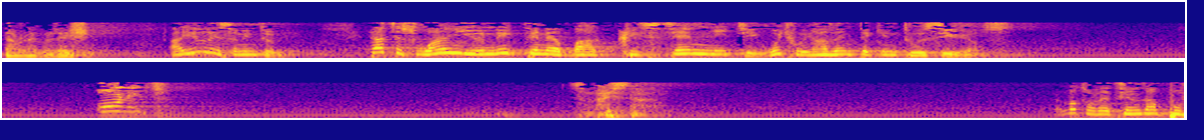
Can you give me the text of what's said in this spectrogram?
that revelation. Are you listening to me? That is one unique thing about Christianity which we haven't taken too serious. Own it. It's a lifestyle. A lot of the things that put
